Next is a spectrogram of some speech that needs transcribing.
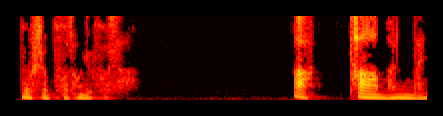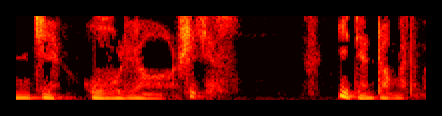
不是普通的菩萨。啊，他们能见无量世界时，一点障碍都没有。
